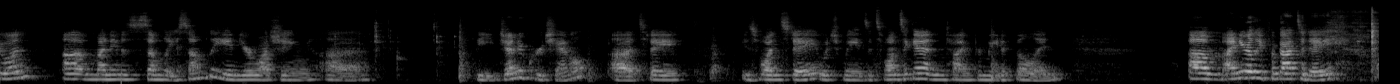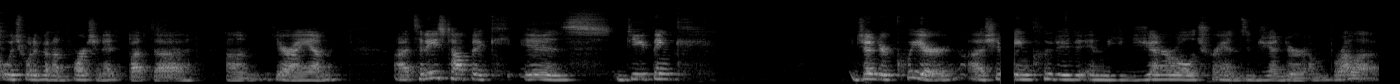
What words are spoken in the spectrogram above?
everyone. Um, my name is Assembly Assembly, and you're watching uh, the Genderqueer channel. Uh, today is Wednesday, which means it's once again time for me to fill in. Um, I nearly forgot today, which would have been unfortunate, but uh, um, here I am. Uh, today's topic is, do you think genderqueer uh, should be included in the general transgender umbrella?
